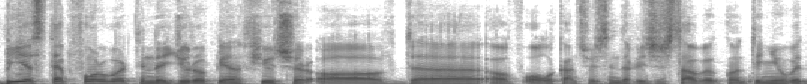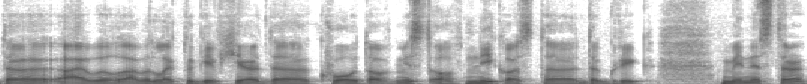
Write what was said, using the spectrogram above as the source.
be a step forward in the European future of the of all countries in the region. So I will continue with the. I will. I would like to give here the quote of Mr. of Nikos, the the Greek minister,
